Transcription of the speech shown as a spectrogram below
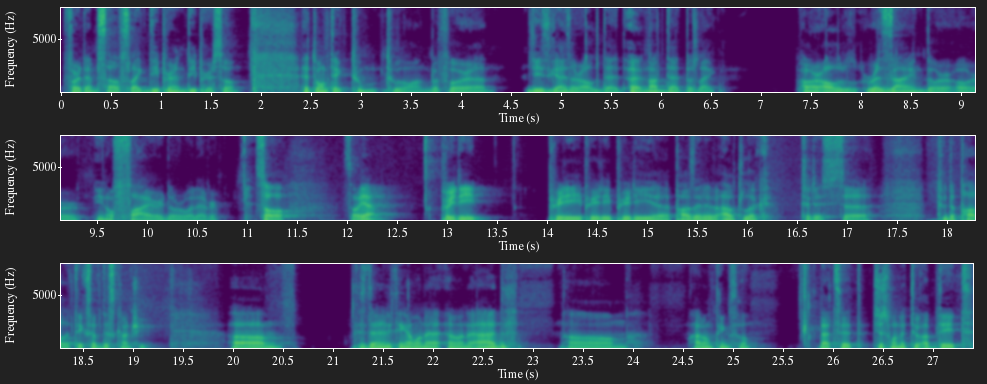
for themselves like deeper and deeper. So it won't take too too long before uh, these guys are all dead. Uh, not dead but like are all resigned or or you know fired or whatever. So so yeah. Pretty pretty pretty pretty uh, positive outlook to this uh, to the politics of this country. Um is there anything i want to i want to add? Um i don't think so. That's it. Just wanted to update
